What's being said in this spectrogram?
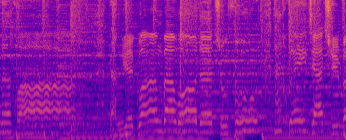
了花？让月光把我的祝福带回家去吧。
